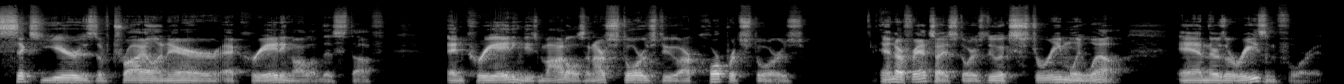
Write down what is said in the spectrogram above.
six years of trial and error at creating all of this stuff and creating these models. And our stores do, our corporate stores and our franchise stores do extremely well. And there's a reason for it.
